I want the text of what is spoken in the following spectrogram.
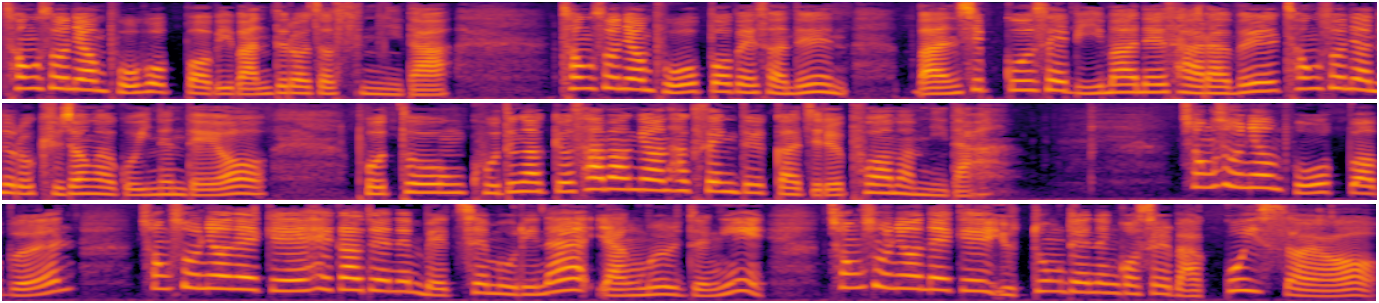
청소년 보호법이 만들어졌습니다. 청소년 보호법에서는 만 19세 미만의 사람을 청소년으로 규정하고 있는데요. 보통 고등학교 3학년 학생들까지를 포함합니다. 청소년 보호법은 청소년에게 해가 되는 매체물이나 약물 등이 청소년에게 유통되는 것을 막고 있어요.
